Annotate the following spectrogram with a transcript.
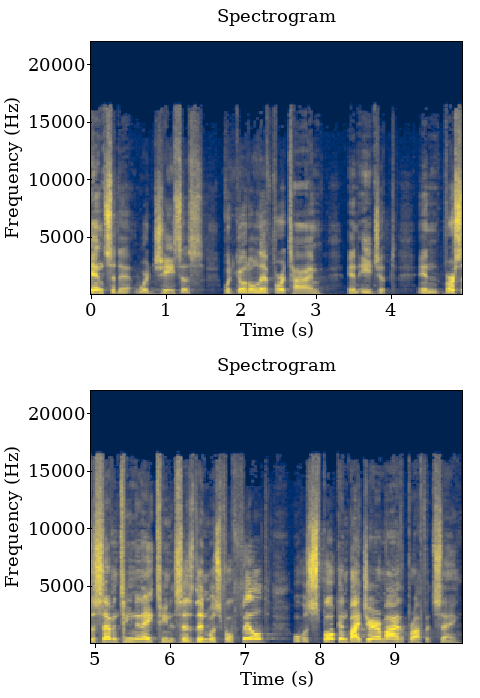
incident where Jesus would go to live for a time in Egypt. In verses 17 and 18, it says, Then was fulfilled what was spoken by Jeremiah the prophet, saying,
